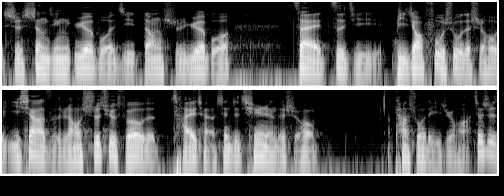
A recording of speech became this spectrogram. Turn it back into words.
是圣经约伯记。当时约伯在自己比较富庶的时候，一下子然后失去所有的财产，甚至亲人的时候。他说的一句话，这是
